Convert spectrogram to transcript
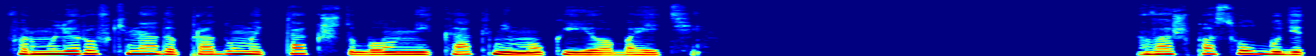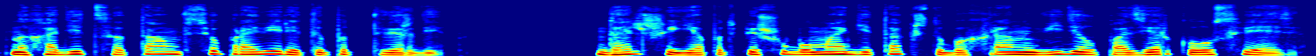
Формулировки надо продумать так, чтобы он никак не мог ее обойти. Ваш посол будет находиться там, все проверит и подтвердит. Дальше я подпишу бумаги так, чтобы Хран видел по зеркалу связи.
